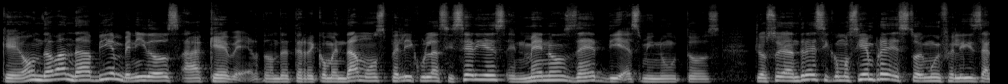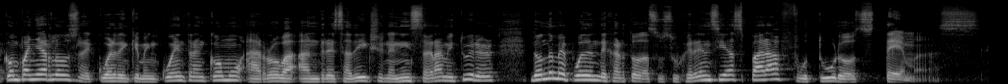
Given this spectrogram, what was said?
¿Qué onda banda? Bienvenidos a ¿Qué ver? Donde te recomendamos películas y series en menos de 10 minutos. Yo soy Andrés y como siempre estoy muy feliz de acompañarlos. Recuerden que me encuentran como arroba AndrésAddiction en Instagram y Twitter, donde me pueden dejar todas sus sugerencias para futuros temas.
